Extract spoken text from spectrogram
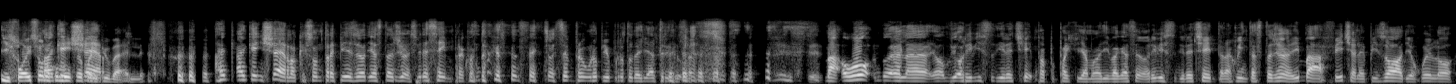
i suoi sono anche comunque quelli più belli. anche, anche, in Sherlock, che sono tre episodi a stagione, si vede sempre quando c'è sempre uno più brutto degli altri due. sì. Ma o, ho rivisto di recente, poi chiudiamo la divagazione, ho rivisto di recente la quinta stagione di Buffy, c'è l'episodio, quello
